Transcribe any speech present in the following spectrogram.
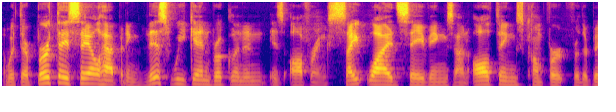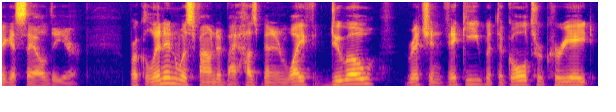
And with their birthday sale happening this weekend, Brooklinen is offering site wide savings on all things comfort for their biggest sale of the year. Brooklinen was founded by husband and wife duo Rich and Vicky with the goal to create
